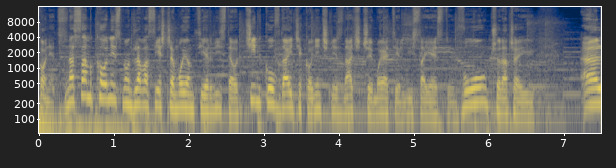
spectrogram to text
Koniec. Na sam koniec mam dla was jeszcze moją tier listę odcinków. Dajcie koniecznie znać, czy moja tier lista jest W, czy raczej L,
